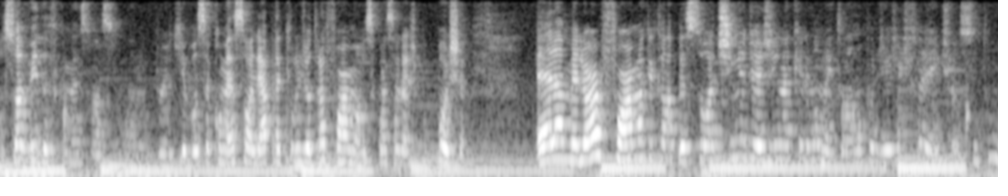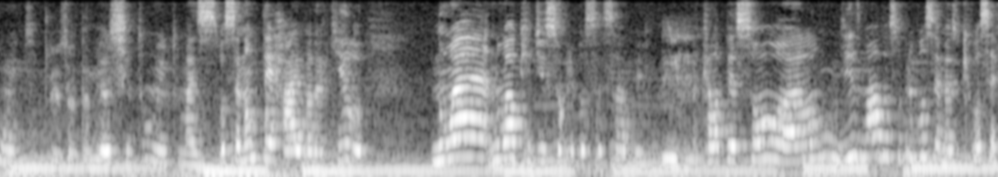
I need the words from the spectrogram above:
a sua vida fica mais fácil, mano, porque você começa a olhar pra aquilo de outra forma, você começa a olhar tipo, poxa, era a melhor forma que aquela pessoa tinha de agir naquele momento, ela não podia agir diferente, eu sinto muito. Eu Exatamente. sinto muito, mas você não ter raiva daquilo não é, não é o que diz sobre você, sabe? Uhum. Aquela pessoa, ela não diz nada sobre você, mas o que você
